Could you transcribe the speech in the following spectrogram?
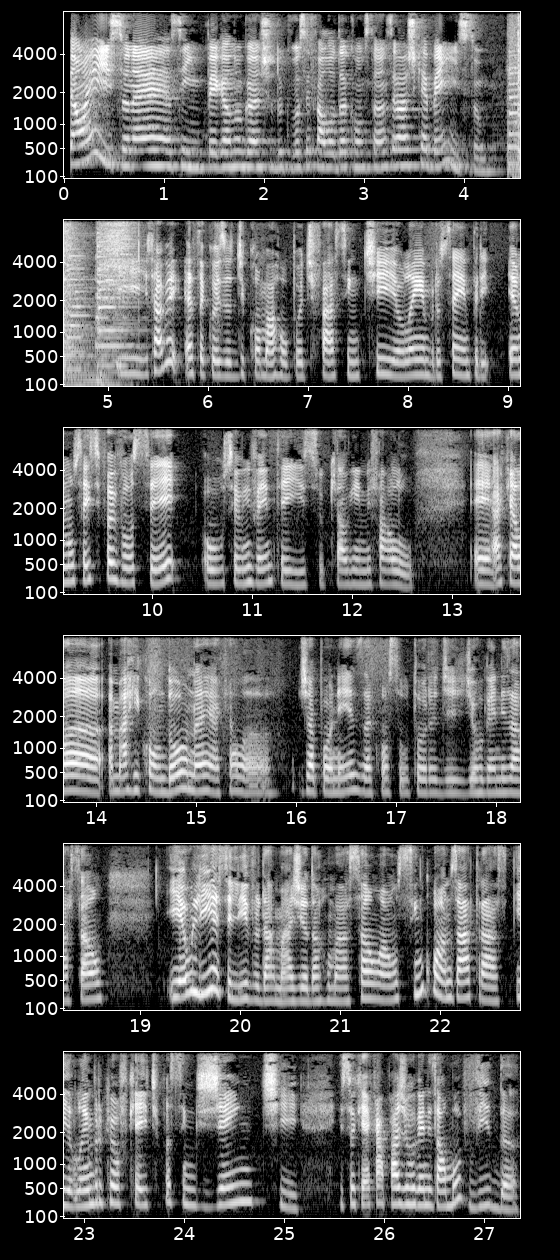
Então é isso, né? Assim, pegando o gancho do que você falou da Constância, eu acho que é bem isso. E sabe essa coisa de como a roupa te faz sentir? Eu lembro sempre, eu não sei se foi você ou se eu inventei isso que alguém me falou. É aquela a Marie Kondo, né? Aquela japonesa, consultora de, de organização. E eu li esse livro da magia da arrumação há uns cinco anos atrás. E eu lembro que eu fiquei tipo assim, gente, isso aqui é capaz de organizar uma vida.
